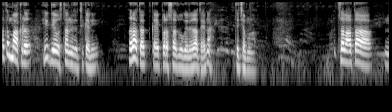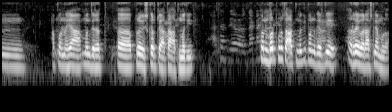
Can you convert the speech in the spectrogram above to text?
आता माकडं ही देवस्थानाच्या ठिकाणी राहतात काही प्रसाद वगैरे राहत आहे ना त्याच्यामुळं. चला आता आपण ह्या मंदिरात प्रवेश प्रवेश करतोय आता आतमध्ये. पण भरपूरच आतमध्ये पण गर्दी आहे रविवार असल्यामुळं.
